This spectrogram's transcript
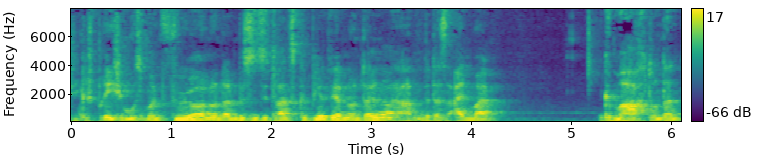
die Gespräche muss man führen und dann müssen sie transkribiert werden und dann genau. hatten wir das einmal gemacht und dann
